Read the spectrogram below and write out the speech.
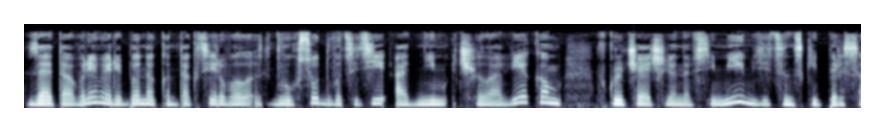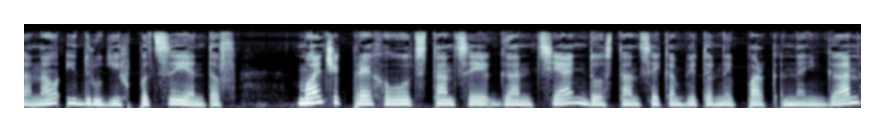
За это время ребенок контактировал с 221 человеком, включая членов семьи, медицинский персонал и других пациентов. Мальчик проехал от станции Гантянь до станции компьютерный парк Наньган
